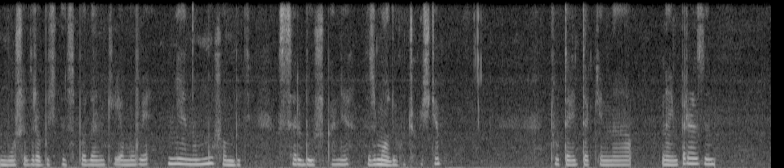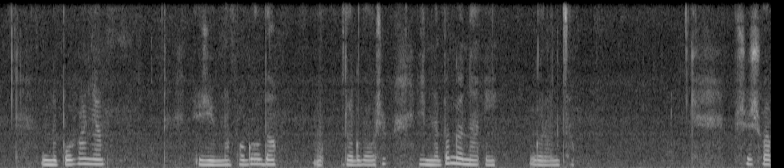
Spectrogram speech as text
muszę zrobić te spodenki. Ja mówię, nie no, muszą być serduszka, nie? Z młodych oczywiście. Tutaj takie na, na imprezy, do pływania, zimna pogoda, no, zlogowało się, zimna pogoda i gorąco. Przyszła,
